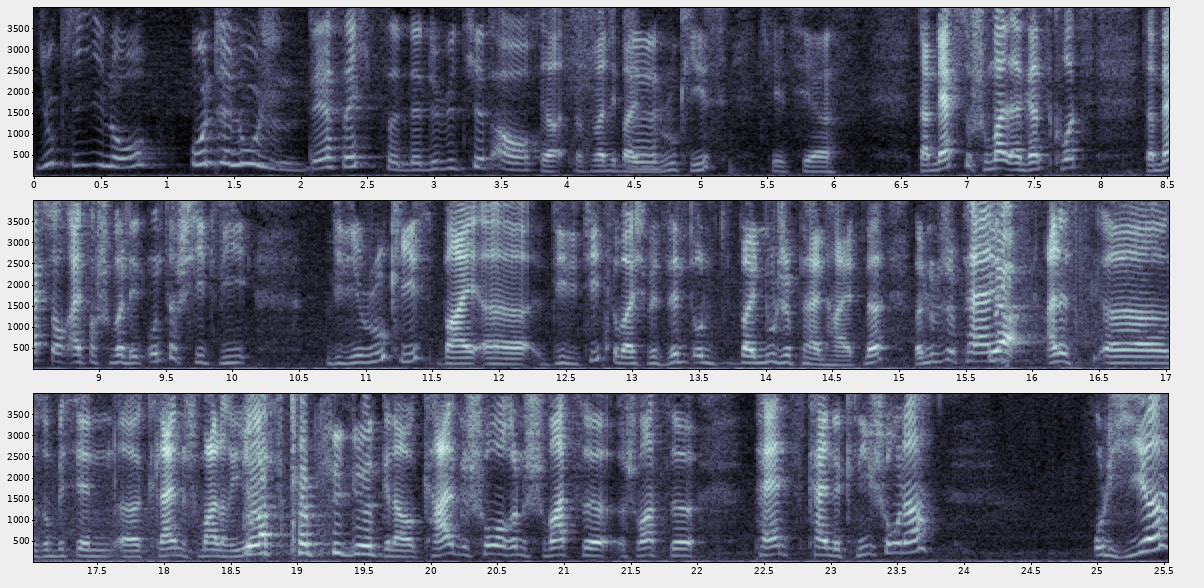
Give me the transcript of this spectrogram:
Yuki Ino und Illusion. Der ist 16, der debütiert auch. Ja, das waren die beiden Äh. Rookies. Die jetzt hier. Da merkst du schon mal äh, ganz kurz, da merkst du auch einfach schon mal den Unterschied, wie, wie die Rookies bei äh, DDT zum Beispiel sind und bei New Japan halt, ne? Bei New Japan Ja. alles äh, so ein bisschen äh, kleine, schmalere Jungs. Glatzköpfige. Genau, kahl geschoren, schwarze, schwarze Pants, keine Knieschoner. Und hier,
